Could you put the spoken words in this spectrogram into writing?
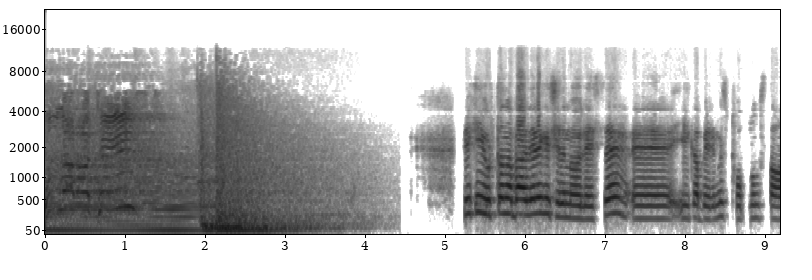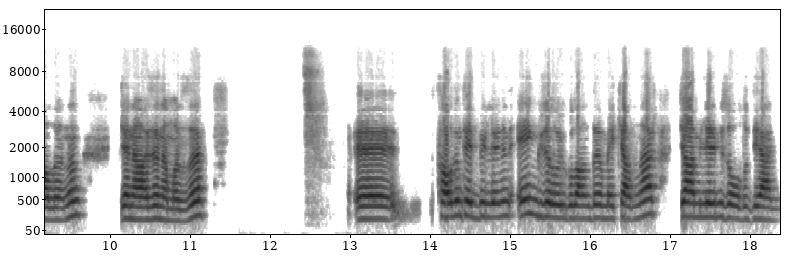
Bunlar ateist. Peki yurttan haberlere geçelim öyleyse. Ee, ilk haberimiz toplum sağlığının cenaze namazı. Ee, salgın tedbirlerinin en güzel uygulandığı mekanlar camilerimiz oldu diyen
